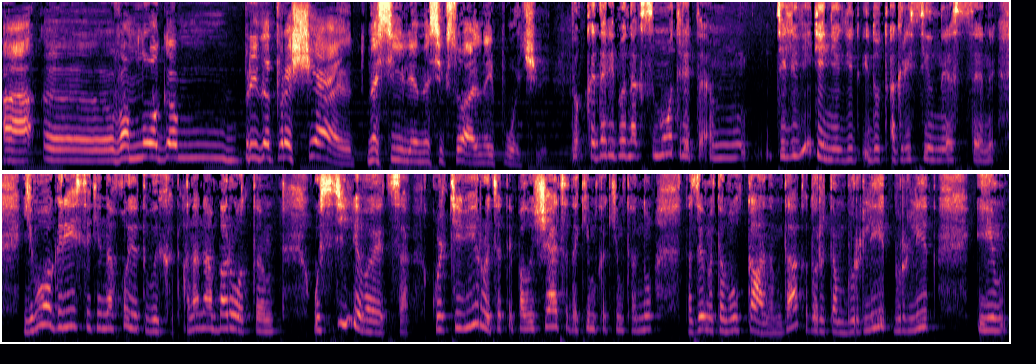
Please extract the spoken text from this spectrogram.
а э, во многом предотвращают насилие на сексуальной почве. Ну, Когда ребенок смотрит м, телевидение, где идут агрессивные сцены, его агрессия не находит выход. Она, наоборот, эм, усиливается, культивируется, и получается таким каким-то, ну, назовем это вулканом, да, который там бурлит, бурлит. И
